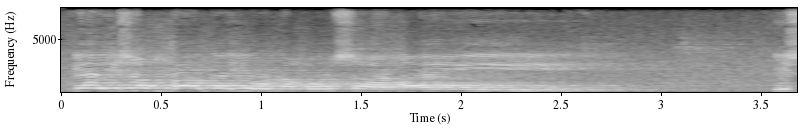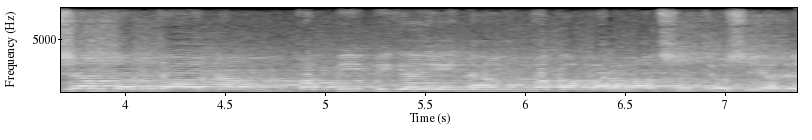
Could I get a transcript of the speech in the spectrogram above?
Kaya isang bagay yun na kung saan ay isang tanda ng pagbibigay ng pagkaparangal sa Diyos. Yan.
